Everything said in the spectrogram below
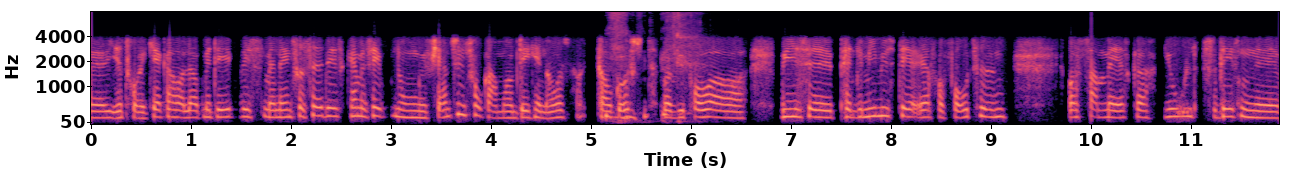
øh, jeg tror ikke, jeg kan holde op med det. Hvis man er interesseret i det, så kan man se nogle fjernsynsprogrammer om det hen over august, hvor vi prøver at vise pandemimysterier fra fortiden også sammen med Asger Jul. Så det er, sådan, øh,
